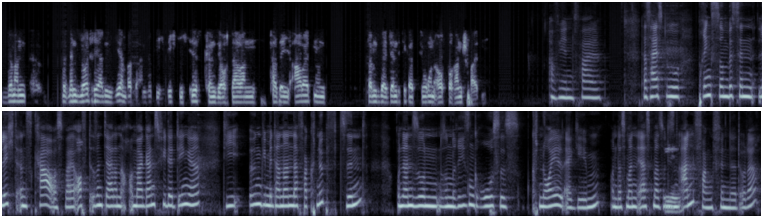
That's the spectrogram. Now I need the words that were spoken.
wenn man, äh, wenn die Leute realisieren, was einem wirklich wichtig ist, können sie auch daran tatsächlich arbeiten und dann diese Identifikation auch voranschreiten. Auf jeden Fall. Das heißt, du bringst so ein bisschen Licht ins Chaos, weil oft sind ja dann auch immer ganz viele Dinge, die irgendwie miteinander verknüpft sind und dann so ein, so ein riesengroßes Knäuel ergeben und dass man erstmal so diesen mhm. Anfang findet, oder?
